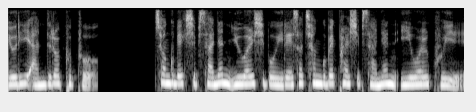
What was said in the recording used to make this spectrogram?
유리 안드로포프 1914년 6월 15일에서 1984년 2월 9일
